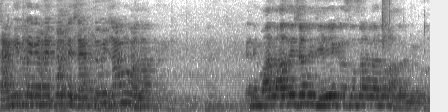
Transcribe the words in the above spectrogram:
सांगितलं का नाही कोल्हे साहेब तुम्ही सांगा मला. आणि माझं आज चॅलेंज हे एक असं सांगा दोन हजार मिळवा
